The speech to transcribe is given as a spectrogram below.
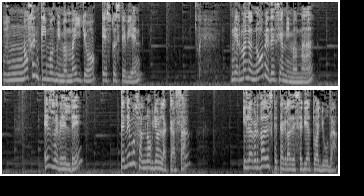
pues, no sentimos mi mamá y yo que esto esté bien. Mi hermana no obedece a mi mamá, es rebelde, tenemos al novio en la casa y la verdad es que te agradecería tu ayuda.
